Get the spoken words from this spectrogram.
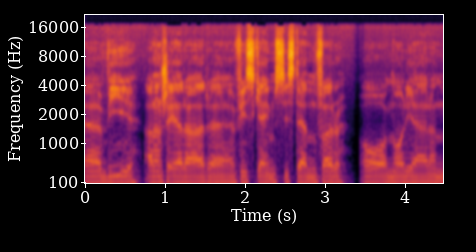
Eh, vi arrangerer Fish Fisk Games istedenfor, og Norge er en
